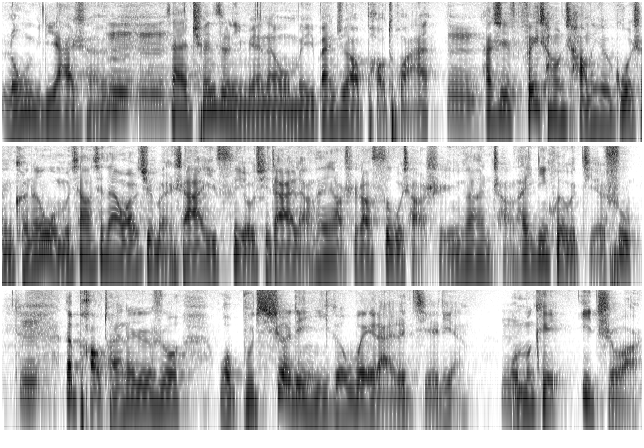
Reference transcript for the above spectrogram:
龙与地下城》，嗯嗯在圈子里面呢，我们一般就要跑团，嗯它是非常长的一个过程。可能我们像现在玩剧本杀，一次游戏大概两三小时到四五小时，已经算很长，它一定会有个结束。嗯，那跑团呢，就是说我不设定一个未来的节点，嗯我们可以一直玩，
